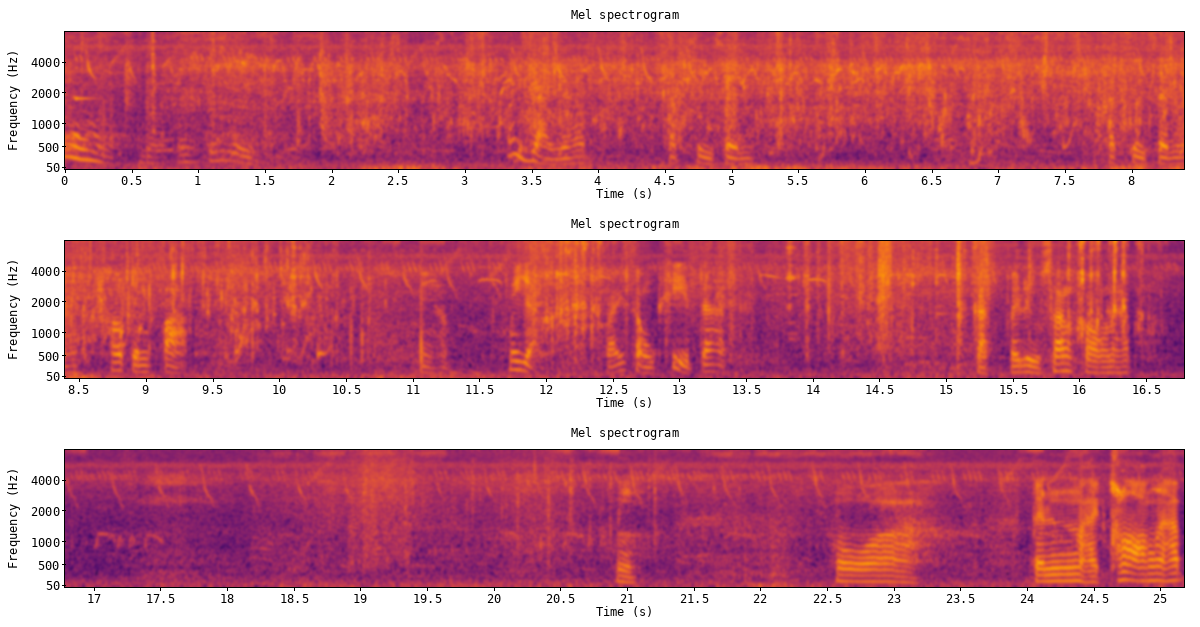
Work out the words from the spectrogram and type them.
อ้ดี๋ยวมันต้องเลยไม่ใหญ่นะครับกัดสี่เซนกัดสี่เซนนะเข้าเต็มปากนี่ครับ ไม่ใหญ่ไซส์สองขีดได้ กัดไปหลิวสร้างฟองนะครับ นี่โอ้เป็นหมายคลองนะครับ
